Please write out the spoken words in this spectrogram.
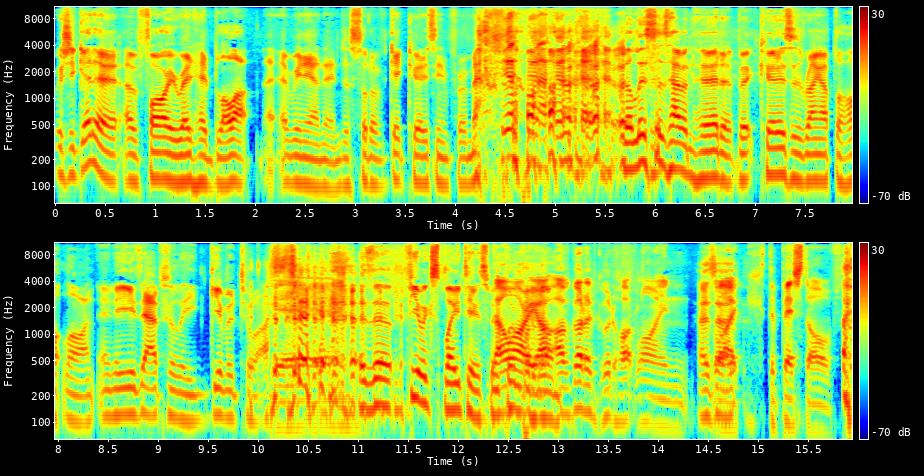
We should get a, a fiery redhead blow up every now and then, just sort of get Curtis in for a match. the listeners haven't heard it, but Curtis has rang up the hotline and he is absolutely given to us. There's a few expletives. Don't put worry, it I, I've got a good hotline, Has that- like the best of, like,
